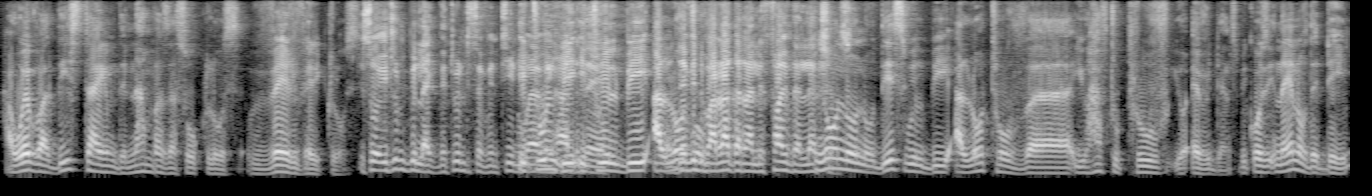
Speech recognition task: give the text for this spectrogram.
however this time the numbers are so close very very close So it won't be like the 2017 It won't be- it the- will be a lot David of- Maraga nullified the elections. No, no, no. This will be a lot of, uh, you have to prove your evidence because, in the end of the day,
